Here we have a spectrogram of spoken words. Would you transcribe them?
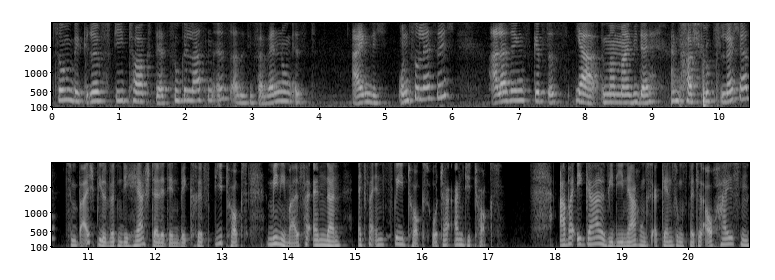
zum Begriff Detox, der zugelassen ist. Also die Verwendung ist eigentlich unzulässig. Allerdings gibt es ja immer mal wieder ein paar Schlupflöcher. Zum Beispiel würden die Hersteller den Begriff Detox minimal verändern, etwa in Freetox oder Antitox. Aber egal wie die Nahrungsergänzungsmittel auch heißen,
